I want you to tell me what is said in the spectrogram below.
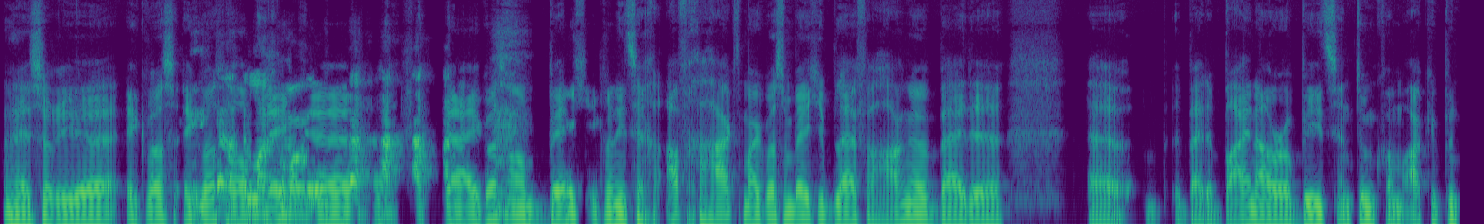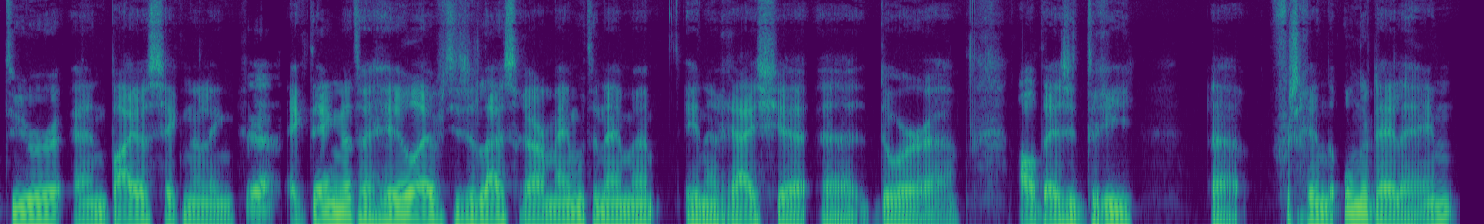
Nee, sorry, ik was, ik was Ja, al een beetje, ja, ik was al een beetje, ik wil niet zeggen afgehaakt, maar ik was een beetje blijven hangen bij de, uh, bij de binaural beats. En toen kwam acupunctuur en biosignaling. Ja. Ik denk dat we heel eventjes de luisteraar mee moeten nemen in een reisje door al deze drie verschillende onderdelen heen.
